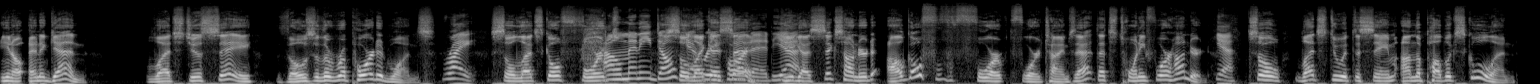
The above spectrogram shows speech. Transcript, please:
you know and again let's just say those are the reported ones Right. so let's go four How many don't so get like reported? i said yeah. you got 600 i'll go f- four four times that that's 2400 Yeah. so let's do it the same on the public school end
